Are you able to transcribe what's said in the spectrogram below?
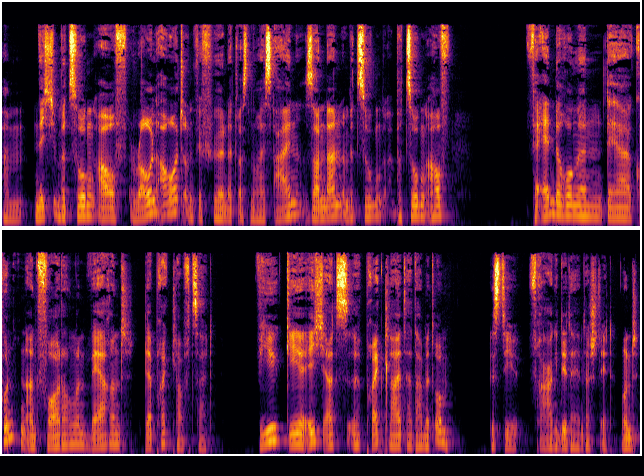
Ähm, nicht bezogen auf Rollout und wir führen etwas Neues ein, sondern in bezogen, bezogen auf Veränderungen der Kundenanforderungen während der Projektlaufzeit. Wie gehe ich als äh, Projektleiter damit um? Ist die Frage, die dahinter steht. Und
